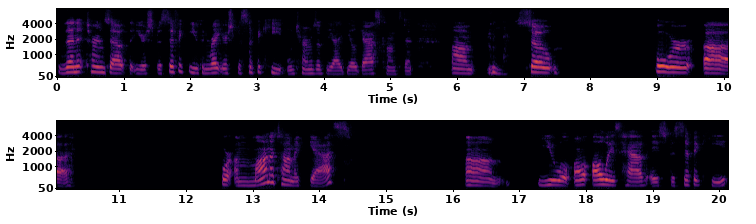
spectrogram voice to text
Then it turns out that your specific, you can write your specific heat in terms of the ideal gas constant. Um, so for uh, for a monatomic gas, um, you will al always have a specific heat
